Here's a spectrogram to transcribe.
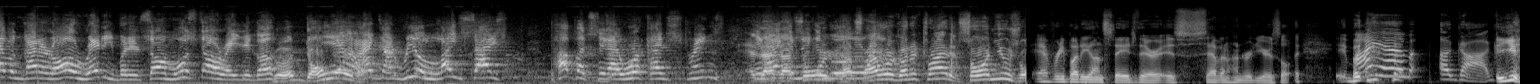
haven't got it all ready, but it's almost all ready to go. Good, don't Yeah, worry about I got real life-size puppets that I work on strings, and, And that- I that's make what we're- go that's why we're going to try it. It's so unusual. Everybody on stage there is 700 years old. But I am agog. You,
